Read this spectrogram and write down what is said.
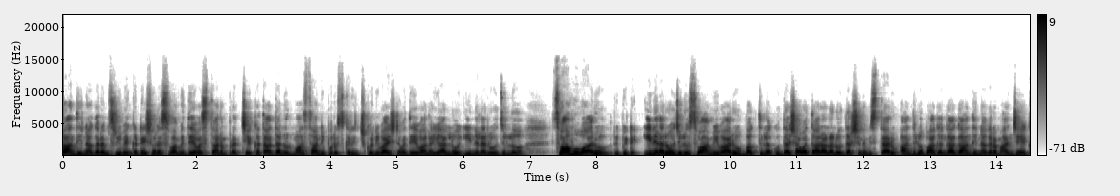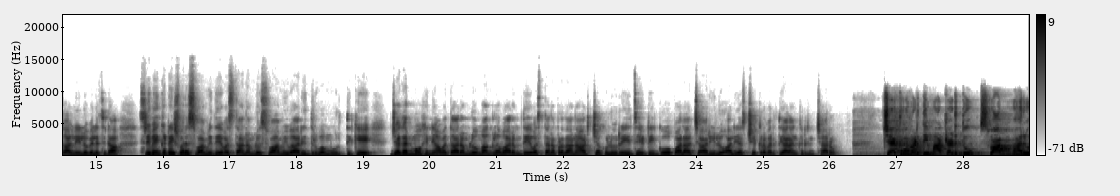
గాంధీనగరం శ్రీ వెంకటేశ్వర స్వామి దేవస్థానం ప్రత్యేకత ధనుర్మాసాన్ని పురస్కరించుకొని వైష్ణవ దేవాలయాల్లో ఈ నెల రోజుల్లో స్వామివారు రిపీట్. ఈ నెల రోజులు స్వామివారు భక్తులకు దశావతారాలలో దర్శనమిస్తారు. అందులో భాగంగా గాంధీనగరం అంజయ్య కాలనీలో వెలసిన శ్రీ వెంకటేశ్వర స్వామి దేవస్థానంలో స్వామివారి ధ్రువమూర్తికే జగన్మోహిని అవతారంలో మంగళవారం దేవస్థాన ప్రధాన అర్చకులు రేజేటి గోపాలాచార్యులు అలియాస్ చక్రవర్తి అలంకరించారు. చక్రవర్తి మాట్లాడుతూ స్వామివారు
